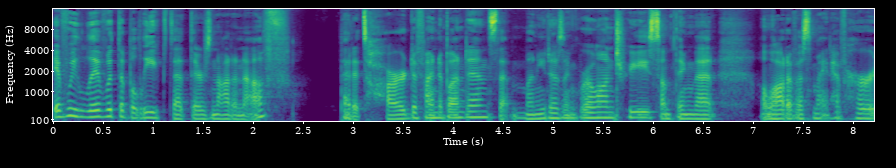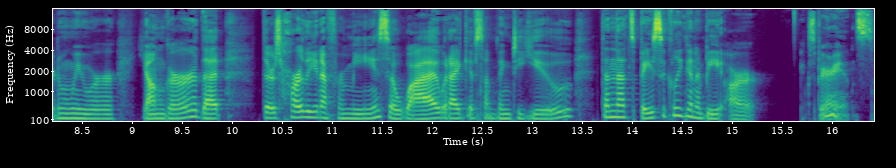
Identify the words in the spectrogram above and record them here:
If we live with the belief that there's not enough, that it's hard to find abundance, that money doesn't grow on trees, something that a lot of us might have heard when we were younger, that there's hardly enough for me, so why would I give something to you? Then that's basically going to be our experience.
